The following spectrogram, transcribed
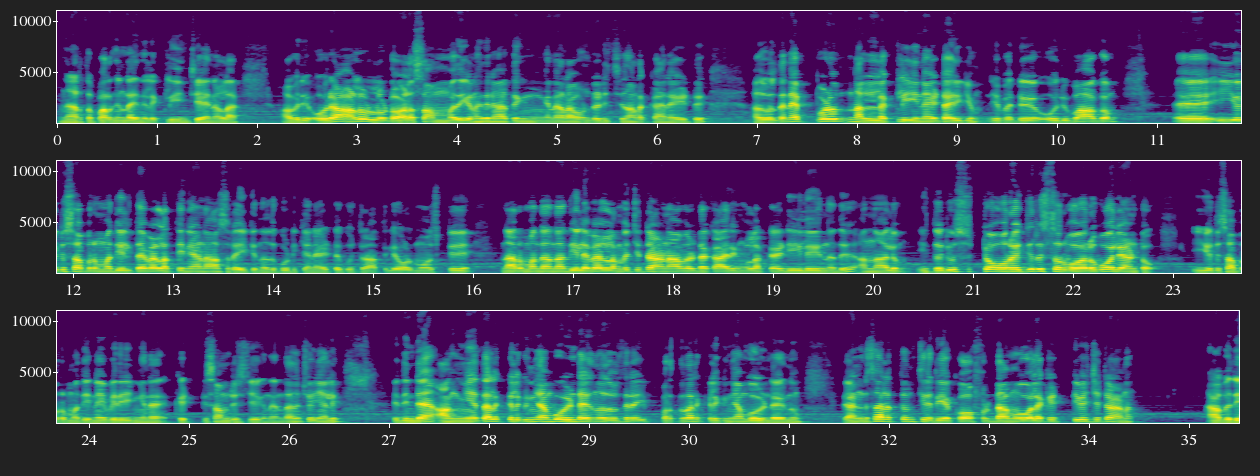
നേരത്തെ പറഞ്ഞിട്ടുണ്ടായിരുന്നില്ലേ ക്ലീൻ ചെയ്യാനുള്ള. അവർ ഒരാളുള്ളൂ കേട്ടോ ആളെ സമ്മതിക്കണം ഇതിനകത്ത് ഇങ്ങനെ റൗണ്ട് അടിച്ച് നടക്കാനായിട്ട്. അതുപോലെ തന്നെ എപ്പോഴും നല്ല ക്ലീൻ ആയിട്ടായിരിക്കും. ഇവർ ഒരു ഭാഗം ഈ ഒരു സബർമതിയിലത്തെ വെള്ളത്തിനെയാണ് ആശ്രയിക്കുന്നത് കുടിക്കാനായിട്ട്. ഗുജറാത്തിൽ ഓൾമോസ്റ്റ് നർമ്മദ നദിയിലെ വെള്ളം വെച്ചിട്ടാണ് അവരുടെ കാര്യങ്ങളൊക്കെ ഡീൽ ചെയ്യുന്നത്. എന്നാലും ഇതൊരു സ്റ്റോറേജ് റിസർവോയർ പോലെയാണ് കേട്ടോ ഈ ഒരു സബർമതിനെ ഇവർ ഇങ്ങനെ കെട്ടി സംരക്ഷിച്ചിരിക്കുന്നത് എന്താണെന്ന് വെച്ച് കഴിഞ്ഞാൽ ഇതിന്റെ അങ്ങേ തലക്കലേക്ക് ഞാൻ പോയിണ്ടായിരുന്നു. അതുപോലെ തന്നെ ഇപ്പുറത്തെ തലക്കലേക്ക് ഞാൻ പോയിണ്ടായിരുന്നു. രണ്ട് സ്ഥലത്തും ചെറിയ കോഫർ ഡാം പോലെ കെട്ടി വെച്ചിട്ടാണ് അവർ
